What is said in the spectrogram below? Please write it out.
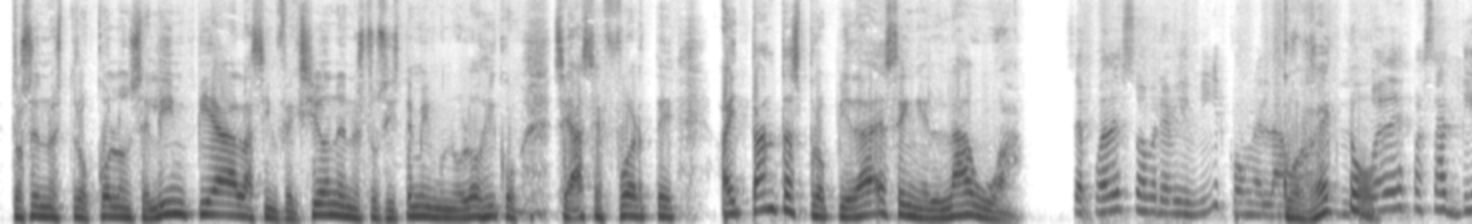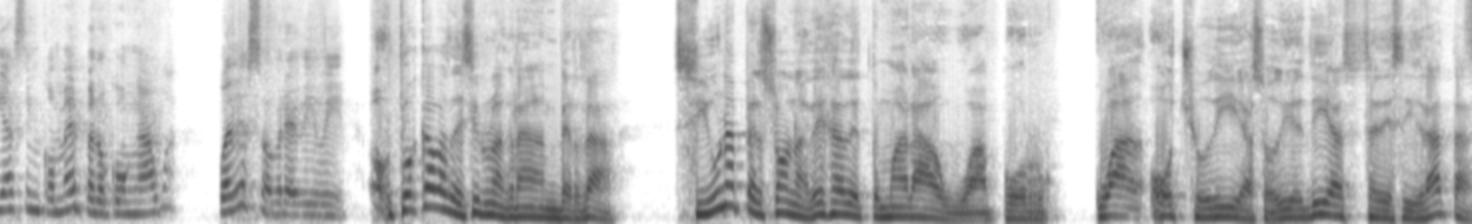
Entonces nuestro colon se limpia, las infecciones, nuestro sistema inmunológico se hace fuerte. Hay tantas propiedades en el agua. Se puede sobrevivir con el agua. Correcto. Puedes pasar días sin comer, pero con agua puedes sobrevivir. Oh, tú acabas de decir una gran verdad. Si una persona deja de tomar agua por ocho días o diez días se deshidrata,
